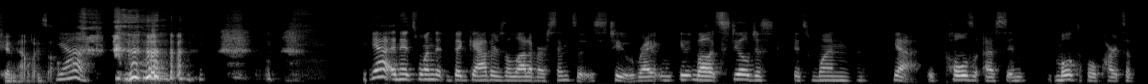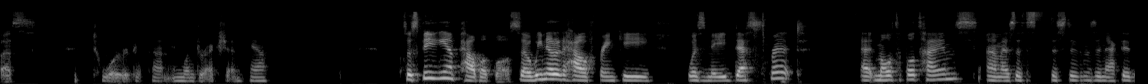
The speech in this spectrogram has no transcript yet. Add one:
Can't help myself. Yeah, yeah, and it's one that that gathers a lot of our senses too, right? It, well, it's still just it's one. Yeah, it pulls us in multiple parts of us toward um, in one direction. Yeah. So speaking of palpable, so we noted how Frankie was made desperate at multiple times um, as the systems enacted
